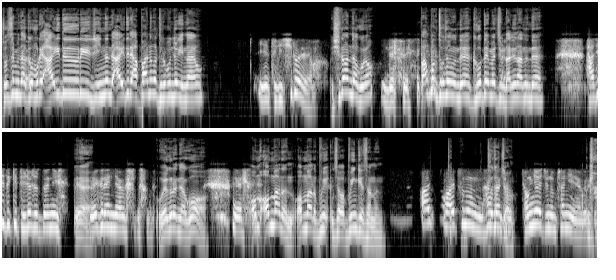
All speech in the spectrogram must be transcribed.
좋습니다. 그 우리 아이들이 있는데 아이들이 아빠 하는 걸 들어본 적 있나요? 예, 되게 싫어해요. 싫어한다고요? 네. 빵빵 터졌는데 그것 때문에 지금 난리 났는데 다시 듣기 들려줬더니 예. 왜 그랬냐고. 왜 그러냐고? 예. 엄, 엄마는 엄마는 부인 저 부인께서는 아, 와이프는 항상 격려해 주는 편이에요. 그래서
